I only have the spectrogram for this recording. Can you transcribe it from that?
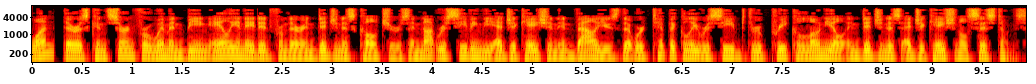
1. There is concern for women being alienated from their indigenous cultures and not receiving the education in values that were typically received through pre-colonial indigenous educational systems.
